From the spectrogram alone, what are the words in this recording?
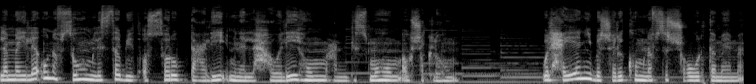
لما يلاقوا نفسهم لسه بيتأثروا بتعليق من اللي حواليهم عن جسمهم أو شكلهم. والحقيقة إني بشاركهم نفس الشعور تماما.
